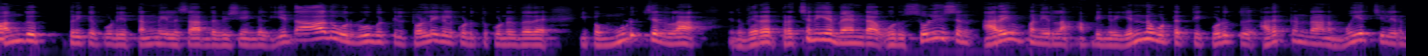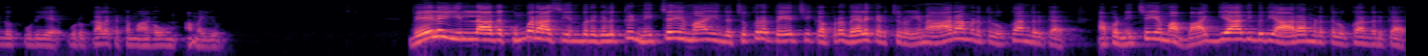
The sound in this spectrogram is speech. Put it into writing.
பங்கு பிரிக்கக்கூடிய தன்மையில் சார்ந்த விஷயங்கள் ஏதாவது ஒரு ரூபத்தில் தொல்லைகள் கொடுத்து கொண்டிருந்ததை இப்போ முடிச்சிடலாம். இது வேற பிரச்சனையே வேண்டாம் ஒரு சொல்யூஷன் அரைவ் பண்ணிடலாம் அப்படிங்கிற எண்ண ஓட்டத்தை கொடுத்து அதற்குண்டான முயற்சியில் இறங்கக்கூடிய ஒரு காலகட்டமாகவும் அமையும். வேலை இல்லாத கும்பராசி என்பவர்களுக்கு நிச்சயமாக இந்த சுக்கிர பயிற்சிக்கு அப்புறம் வேலை கிடைச்சிரும். ஏன்னா ஆறாம் இடத்துல உட்கார்ந்துருக்கார். அப்போ நிச்சயமா பாக்யாதிபதி ஆறாம் இடத்துல உட்கார்ந்துருக்கார்.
